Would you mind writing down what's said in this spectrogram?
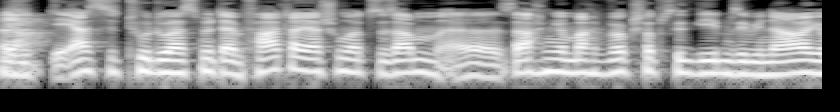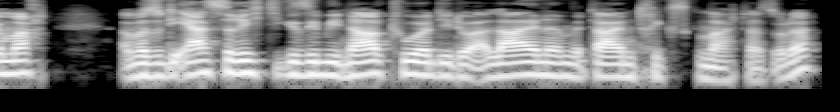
Also ja. die erste Tour, du hast mit deinem Vater ja schon mal zusammen äh, Sachen gemacht, Workshops gegeben, Seminare gemacht, aber so die erste richtige Seminartour, die du alleine mit deinen Tricks gemacht hast, oder?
